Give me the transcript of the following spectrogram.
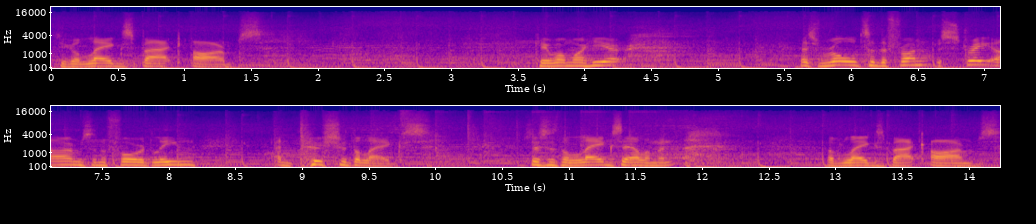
So you go legs, back, arms. Okay, one more here. Let's roll to the front with straight arms and a forward lean and push with the legs. This is the legs element of legs, back, arms.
